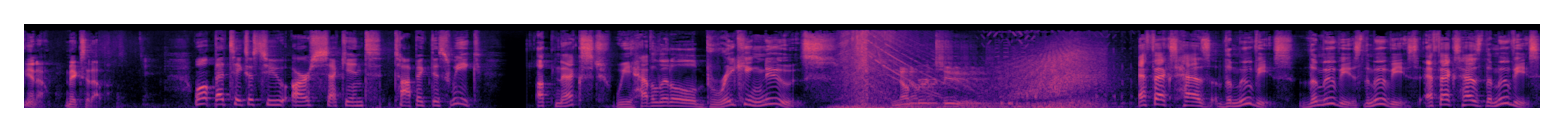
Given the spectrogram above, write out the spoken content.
you know mix it up. Well, that takes us to our second topic this week. Up next, we have a little breaking news. Number two. FX has the movies, the movies, the movies. FX has the movies,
